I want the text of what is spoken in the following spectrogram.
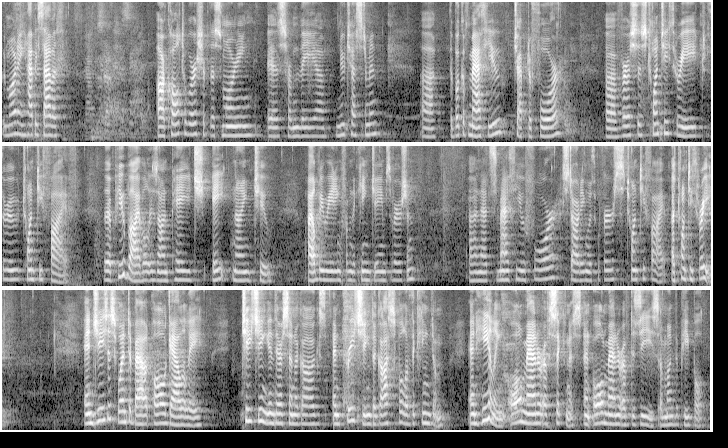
Good morning. Happy Sabbath. Our call to worship this morning is from the uh, New Testament, uh, the book of Matthew, chapter 4, uh, verses 23 through 25. The Pew Bible is on page 892. I'll be reading from the King James Version, and that's Matthew 4, starting with verse 25, uh, 23. And Jesus went about all Galilee, teaching in their synagogues and preaching the gospel of the kingdom, and healing all manner of sickness and all manner of disease among the people.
